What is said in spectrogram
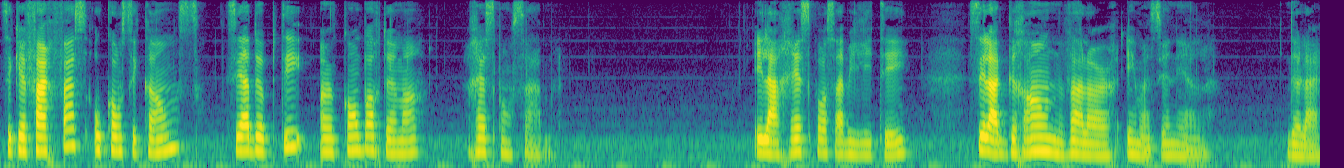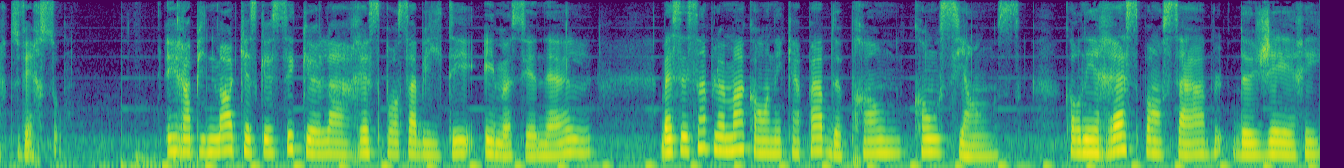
C'est que faire face aux conséquences, c'est adopter un comportement responsable. Et la responsabilité, c'est la grande valeur émotionnelle de l'ère du verso. Et rapidement, qu'est-ce que c'est que la responsabilité émotionnelle? Ben, c'est simplement qu'on est capable de prendre conscience, qu'on est responsable de gérer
